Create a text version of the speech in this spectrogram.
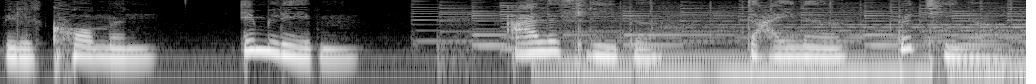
Willkommen im Leben. Alles Liebe, deine Bettina.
